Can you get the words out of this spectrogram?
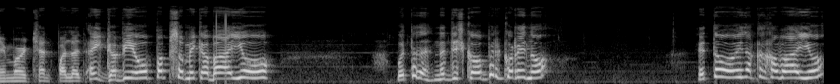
May merchant pala. Ay, gabi oh, Paps, oh, may kabayo oh. Puta, na-discover ko rin oh. Ito, oh, nakakabayo.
